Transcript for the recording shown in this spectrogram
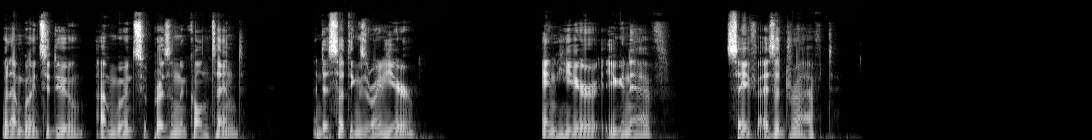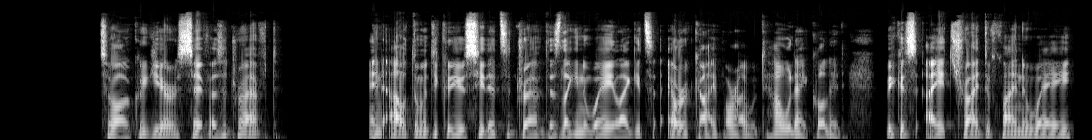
What I'm going to do, I'm going to press on the content and the settings right here and here you're going to have save as a draft. So I'll click here, save as a draft. And automatically you see that's a draft. That's like in a way like it's archive or I would how would I call it? Because I tried to find a way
